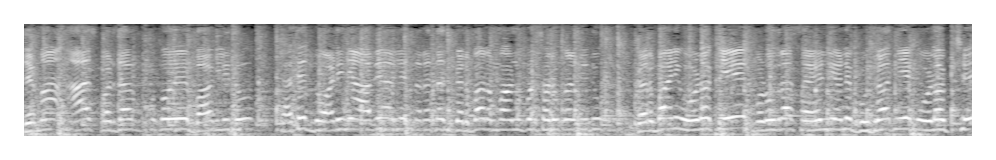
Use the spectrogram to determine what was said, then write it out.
જેમાં આ સ્પર્ધકોએ ભાગ લીધો. સાથે દોડીને આવ્યા અને તરત જ ગરબા રમવાનું પણ શરૂ કરી દીધું. ગરબાની ઓળખ એ વડોદરા શહેરની અને ગુજરાતની એક ઓળખ છે.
